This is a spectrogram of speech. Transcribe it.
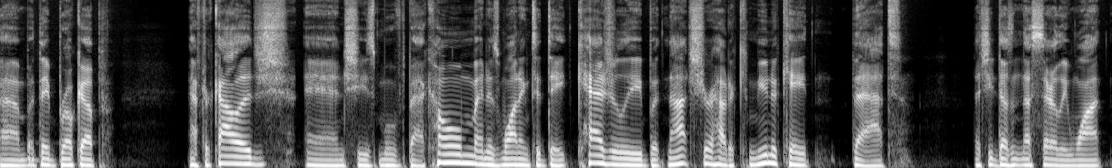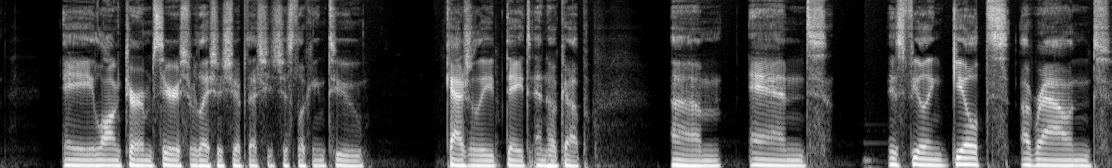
Um, but they broke up after college, and she's moved back home and is wanting to date casually, but not sure how to communicate that that she doesn't necessarily want a long-term serious relationship that she's just looking to casually date and hook up um, and is feeling guilt around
